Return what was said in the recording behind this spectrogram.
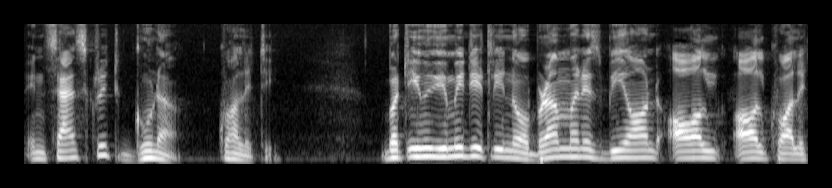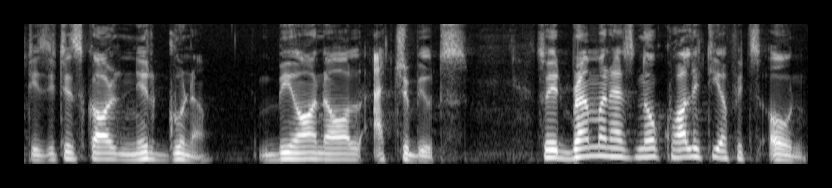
In Sanskrit, guna, quality. But you immediately know Brahman is beyond all, all qualities. It is called nirguna, beyond all attributes. So it, Brahman has no quality of its own.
